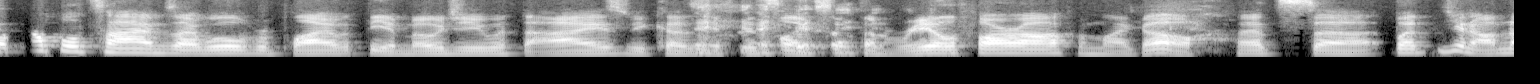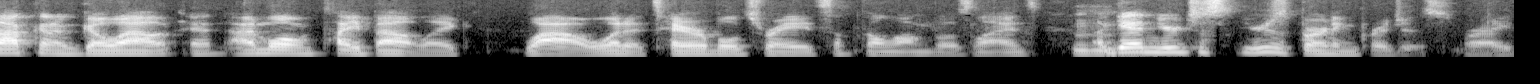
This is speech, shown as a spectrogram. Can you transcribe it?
a couple times I will reply with the emoji with the eyes because if it's like something real far off, I'm like, oh, that's. uh But you know, I'm not gonna go out and I won't type out like, wow, what a terrible trade, something along those lines. Mm-hmm. Again, you're just you're just burning bridges, right?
